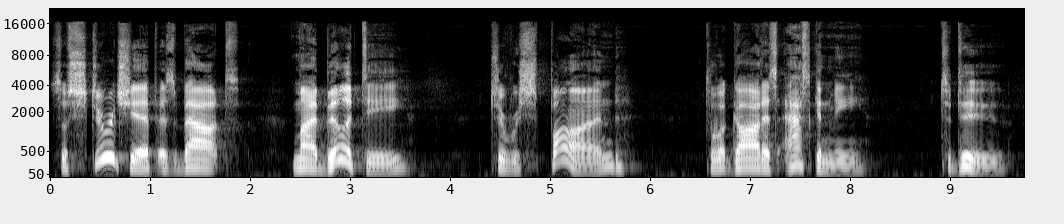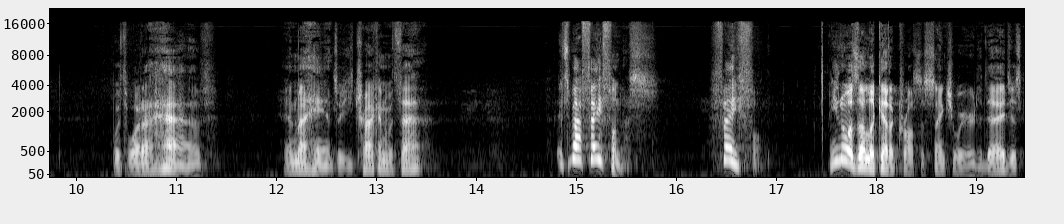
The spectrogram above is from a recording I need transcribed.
So, stewardship is about my ability to respond to what God is asking me to do with what I have in my hands. Are you tracking with that? It's about faithfulness. Faithful. You know, as I look out across the sanctuary here today, just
